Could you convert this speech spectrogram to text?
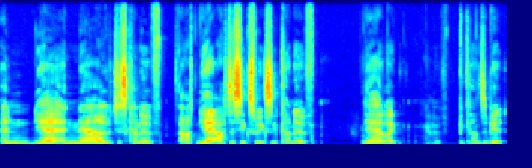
and yeah and now just kind of after, yeah after six weeks it kind of yeah like kind of becomes a bit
